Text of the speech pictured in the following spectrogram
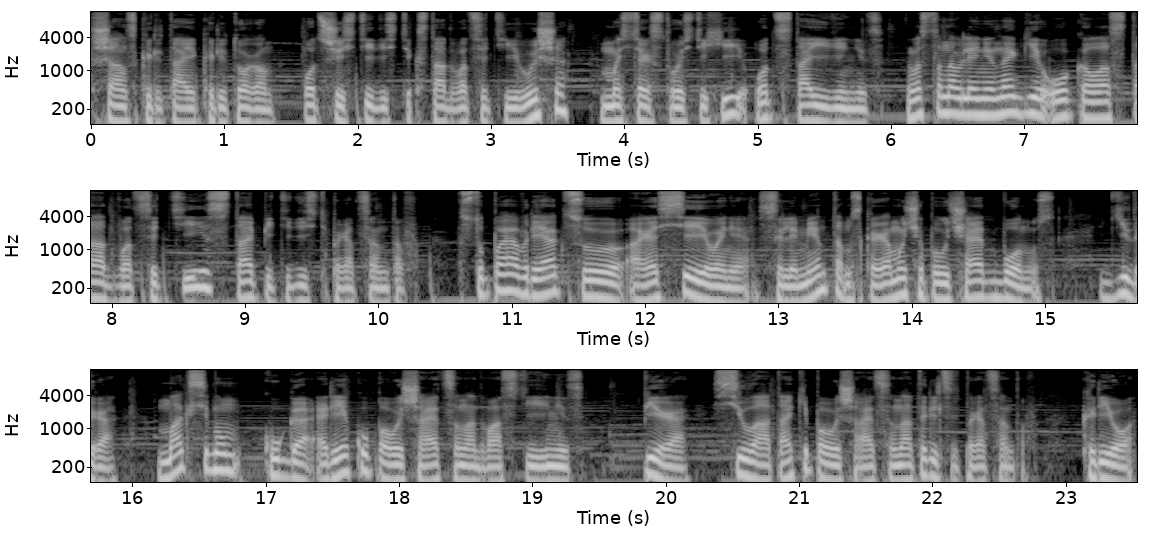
шанс крита и крит от 60 к 120 и выше, мастерство стихий от 100 единиц. Восстановление энергии около 120-150%. Вступая в реакцию рассеивания с элементом, Скоромуча получает бонус. Гидра. Максимум Куга реку повышается на 20 единиц. Пира. Сила атаки повышается на 30%. Крио.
